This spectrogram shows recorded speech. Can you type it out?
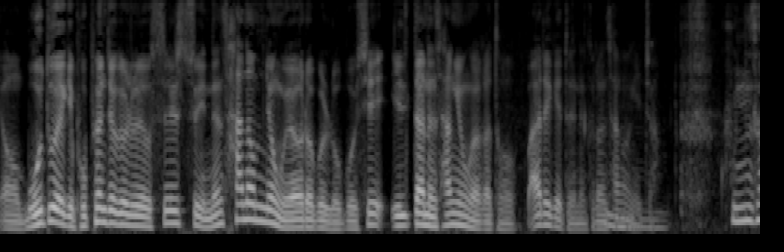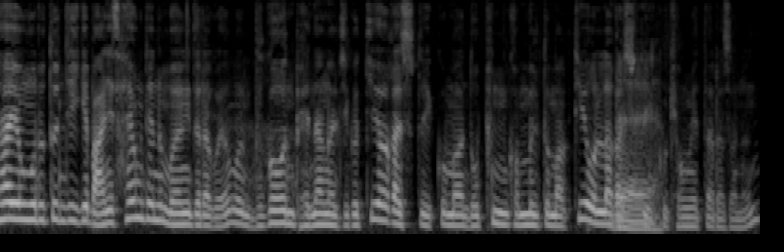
어, 모두에게 보편적으로 쓸 수 있는 산업용 웨어러블 로봇이 일단은 상용화가 더 빠르게 되는 그런 음. 상황이죠. 군사용으로도 이제 이게 많이 사용되는 모양이더라고요. 뭐 무거운 배낭을 지고 뛰어갈 수도 있고, 막 높은 건물도 막 뛰어 올라갈 네. 수도 있고 경우에 따라서는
